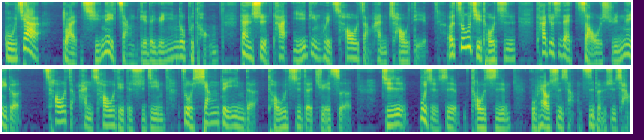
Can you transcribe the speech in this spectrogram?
股价短期内涨跌的原因都不同，但是它一定会超涨和超跌。而周期投资，它就是在找寻那个超涨和超跌的时机，做相对应的投资的抉择。其实不只是投资股票市场、资本市场，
